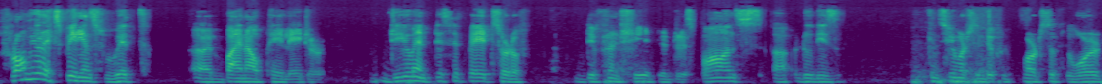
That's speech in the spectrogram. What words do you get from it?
from your experience with uh, buy now, pay later, do you anticipate sort of differentiated response? Uh, do these consumers in different parts of the world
